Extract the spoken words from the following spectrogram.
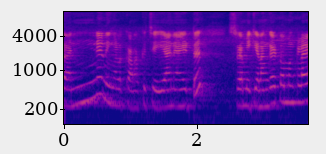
തന്നെ നിങ്ങൾ കണക്ക് ചെയ്യാനായിട്ട് ശ്രമിക്കണം കേട്ടോ മക്കളെ.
